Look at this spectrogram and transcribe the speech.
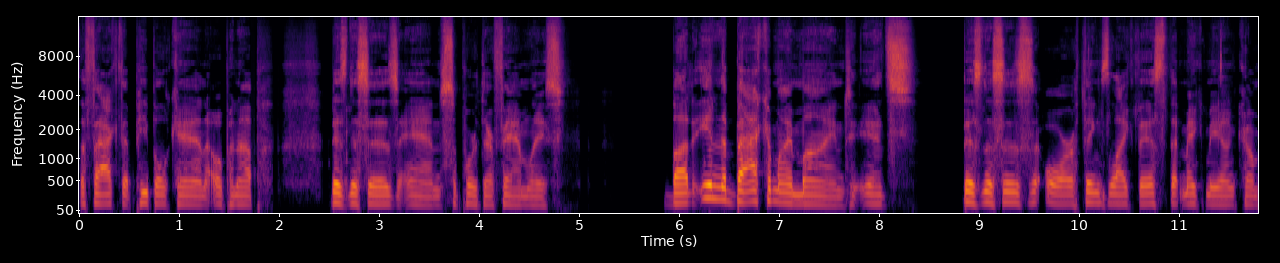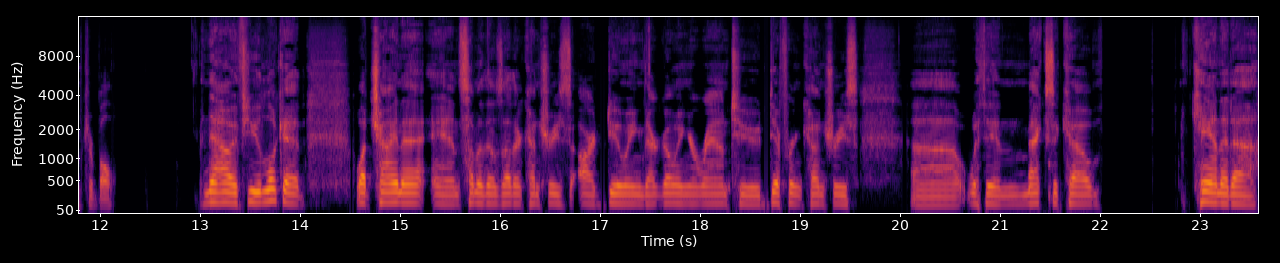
the fact that people can open up businesses and support their families. But in the back of my mind, it's businesses or things like this that make me uncomfortable. Now, if you look at what China and some of those other countries are doing, they're going around to different countries uh, within Mexico, Canada,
